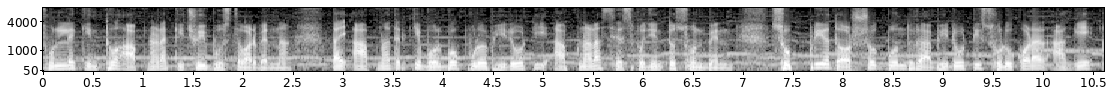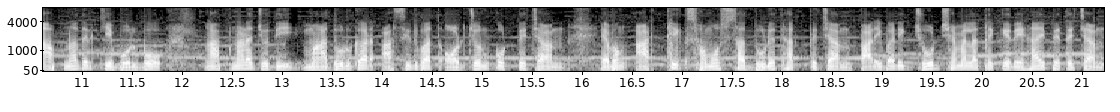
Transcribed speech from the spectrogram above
শুনলে কিন্তু আপনারা কিছুই বুঝতে পারবেন না। তাই আপনাদেরকে বলব পুরো ভিডিওটি আপনারা শেষ পর্যন্ত শুনবেন। সুপ্রিয় দর্শক বন্ধুরা, ভিডিওটি শুরু করার আগে আপনাদেরকে বলব আপনারা যদি মা দুর্গার আশীর্বাদ অর্জন করতে চান এবং আর্থিক সমস্যা দূরে থাকতে চান, পারিবারিক ঝুট ঝামেলা থেকে রেহাই পেতে চান,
